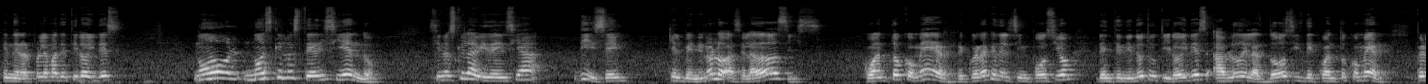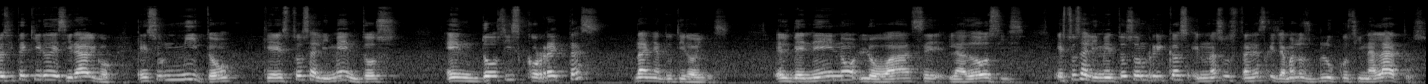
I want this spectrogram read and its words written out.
generar problemas de tiroides. No, no es que lo esté diciendo, sino es que la evidencia dice que el veneno lo hace la dosis. ¿Cuánto comer? Recuerda que en el simposio de Entendiendo tu tiroides hablo de las dosis de cuánto comer. Pero sí te quiero decir algo. Es un mito que estos alimentos en dosis correctas dañan tu tiroides. El veneno lo hace la dosis. Estos alimentos son ricos en unas sustancias que llaman los glucosinalatos.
